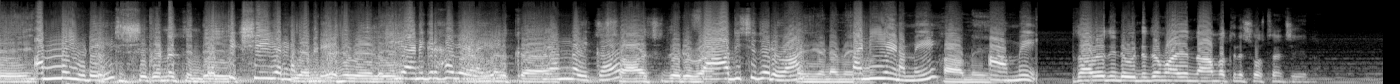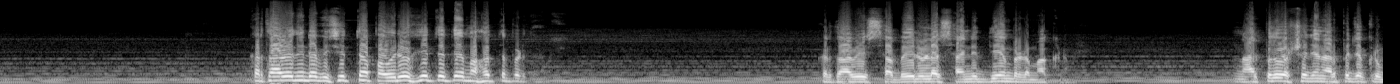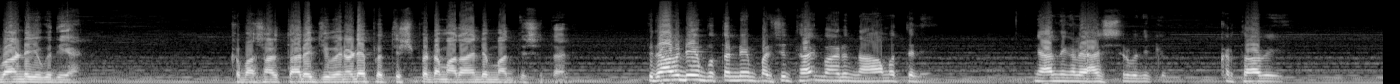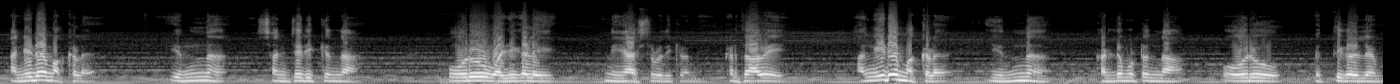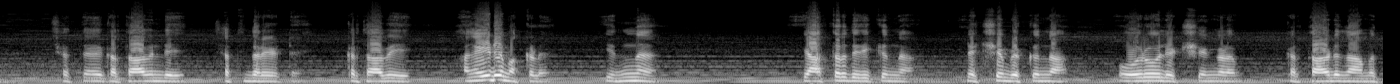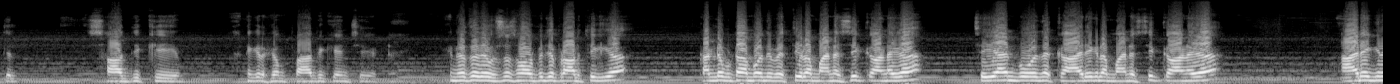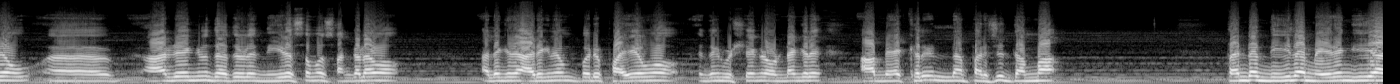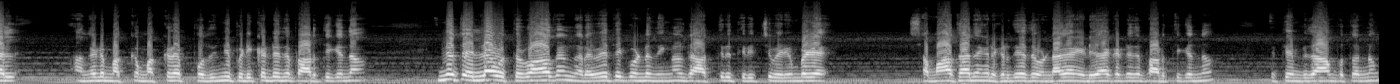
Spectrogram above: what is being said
അമ്മയുടെ അമ്മയുടെ അനുഗ്രഹവേളയിൽ ഞങ്ങൾക്ക് ഞങ്ങൾക്ക് സാധിച്ചു തരുവാൻ കനിയണമേ. കനിയണമേ. ആമേ ആമേ കർത്താവേ നിന്റെ ഉന്നതമായ നാമത്തിന് സ്വസ്ഥം ചെയ്യുന്നു. കർത്താവെ നിന്റെ വിശുദ്ധ പൗരോഹിത്യത്തെ മഹത്വപ്പെടുത്തണം കർത്താവെ സഭയിലുള്ള സാന്നിധ്യം പ്രകടമാക്കണമേ. നാൽപ്പത് വർഷം ഞാൻ അർപ്പിച്ച കൃപാന്റെ യുഗതിയാൽ കൃപാസ്ഥാനത്താരെ ജീവനോടെ പ്രത്യക്ഷപ്പെട്ട മാതാവിന്റെ മധ്യസ്ഥത്താൽ. പിതാവിന്റെയും പുത്രന്റെയും പരിശുദ്ധാത്മാരും നാമത്തിൽ ഞാൻ നിങ്ങളെ ആശീർവദിക്കുന്നു. കർത്താവെ അങ്ങയുടെ മക്കൾ ഇന്ന് സഞ്ചരിക്കുന്ന ഓരോ വഴികളെ നീ ആശീർവദിക്കണം കർത്താവെ അങ്ങയുടെ മക്കൾ ഇന്ന് കണ്ടുമുട്ടുന്ന ഓരോ വ്യക്തികളിലും കർത്താവിന്റെ ശക്തി നിറയട്ടെ. കർത്താവെ അങ്ങയുടെ മക്കൾ ഇന്ന് യാത്ര തിരിക്കുന്ന ലക്ഷ്യം വെക്കുന്ന ഓരോ ലക്ഷ്യങ്ങളും കർത്താവിന്റെ നാമത്തിൽ സാധിക്കുകയും അനുഗ്രഹം പ്രാപിക്കുകയും ചെയ്യട്ടെ. ഇന്നത്തെ ദിവസം സമർപ്പിച്ച് പ്രാർത്ഥിക്കുക. കണ്ടുമുട്ടാൻ പോകുന്ന വ്യക്തികളെ മനസ്സിൽ കാണുക. ചെയ്യാൻ പോകുന്ന കാര്യങ്ങളെ മനസ്സിൽ കാണുക. ആരെങ്കിലും ആരുടെയെങ്കിലും തരത്തിലുള്ള നീരസമോ സങ്കടമോ അല്ലെങ്കിൽ ആരെങ്കിലും ഒരു ഭയമോ എന്തെങ്കിലും വിഷയങ്ങളോ ഉണ്ടെങ്കിൽ ആ മേഖലയിലെല്ലാം പരിശുദ്ധമ്മ തന്റെ നീല മേലങ്കിയാൽ അങ്ങയുടെ മക്ക മക്കളെ പൊതിഞ്ഞ് പിടിക്കട്ടെ എന്ന് പ്രാർത്ഥിക്കുന്ന ഇന്നത്തെ എല്ലാ ഉത്തരവാദിത്തം നിറവേറ്റിക്കൊണ്ട് നിങ്ങൾ രാത്രി തിരിച്ചു വരുമ്പോഴേ സമാധാനം നിങ്ങളുടെ ഹൃദയത്തിൽ ഉണ്ടാകാൻ ഇടയാക്കട്ടെ എന്ന് പ്രാർത്ഥിക്കുന്നു. നിത്യം പിതാവും പുത്രനും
